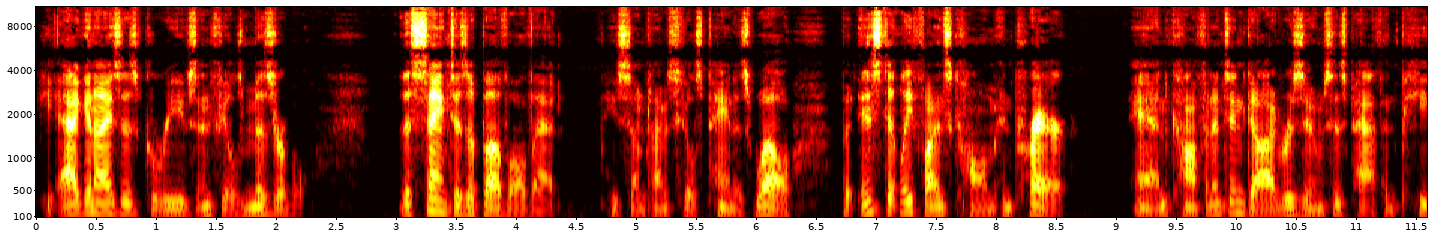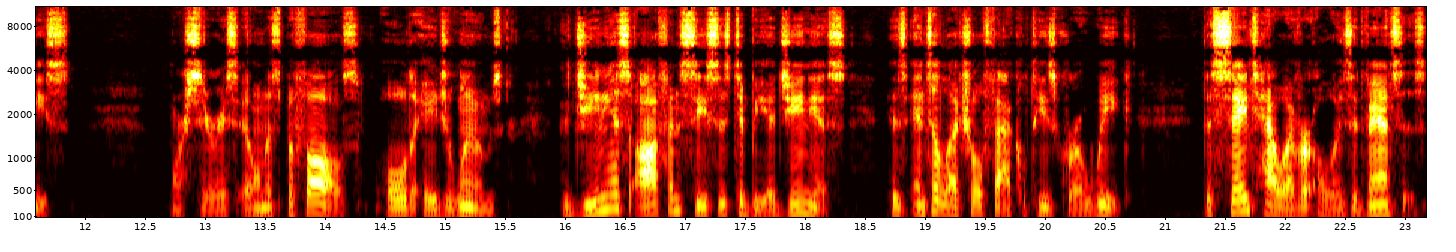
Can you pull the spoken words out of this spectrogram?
He agonizes, grieves, and feels miserable. The saint is above all that. He sometimes feels pain as well, but instantly finds calm in prayer, and, confident in God, resumes his path in peace. More serious illness befalls. Old age looms. The genius often ceases to be a genius. His intellectual faculties grow weak. The saint, however, always advances,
